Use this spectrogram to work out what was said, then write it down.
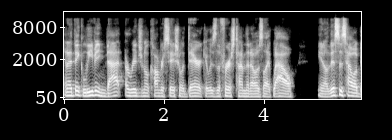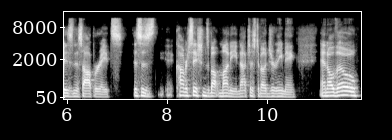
And I think leaving that original conversation with Derek, it was the first time that I was like, wow, you know, this is how a business operates. This is eh, conversations about money, not just about dreaming. And although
